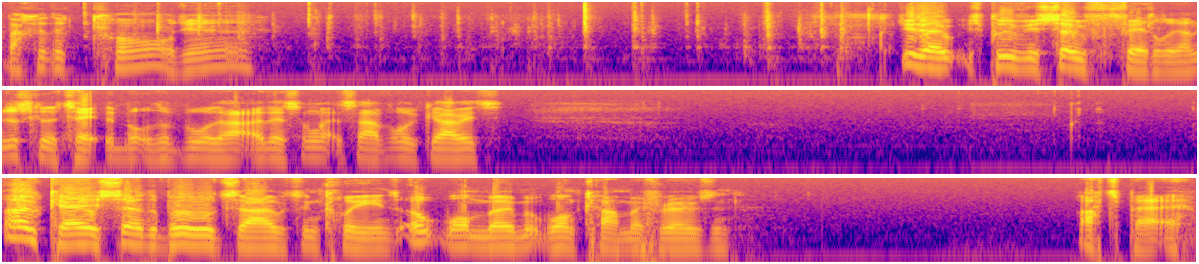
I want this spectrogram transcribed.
back of the cord. Yeah. You know, it's proving so fiddly. I'm just going to take the motherboard out of this and let's have a look at it. Okay, so the board's out and cleaned. Oh, one moment, one camera frozen. That's better.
